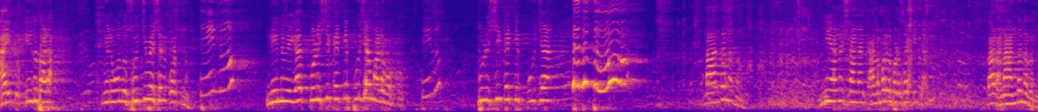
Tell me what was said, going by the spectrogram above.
ಆಯ್ತು ಇದು ಬೇಡ. ನೀನು ಒಂದು ಸಿಚುವೇಶನ್ ಕೊಡ್ತೀನಿ. ತೇನು ನೀನು ಈಗ ತುಳಸಿ ಕಟ್ಟಿ ಪೂಜೆ ಮಾಡಬೇಕು. ತುಳಸಿ ಕಟ್ಟಿ ಪೂಜಾ? ನಾ ಅಂದನದನು ನೀ ಅನುಷ್ಠಾನ ಕಾಲಮರಲ್ಲಿ ಬಡಸಾಕಿದ್ದ. ಬೇಡ ನಾ ಅಂದನದನು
